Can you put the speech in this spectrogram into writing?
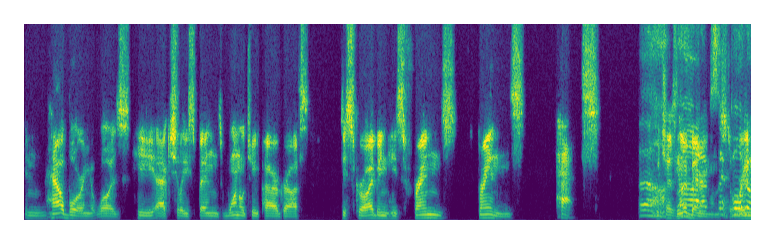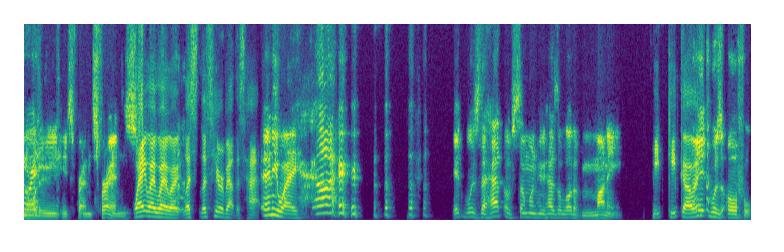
in how boring it was, he actually spends one or two paragraphs describing his friends' friends' hats, Oh, which has no bearing I'm on so the story, bored nor already. do his friends' friends. Wait, wait, wait, wait. Let's let's hear about this hat. Anyway, No. it was the hat of someone who has a lot of money. Keep keep going. It was awful.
